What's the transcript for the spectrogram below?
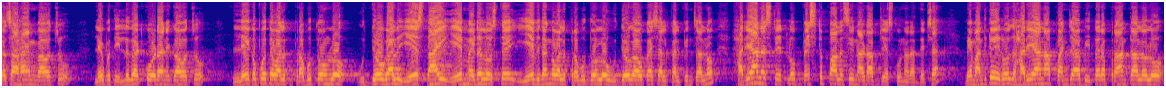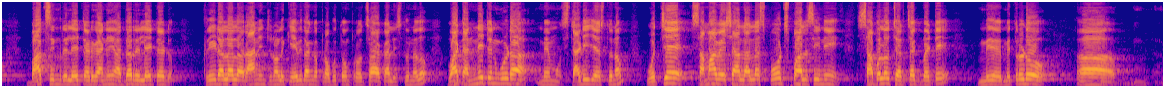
ఆర్థిక సహాయం కావచ్చు లేకపోతే ఇల్లు కట్టుకోవడానికి కావచ్చు లేకపోతే వాళ్ళకు ప్రభుత్వంలో ఉద్యోగాలు ఏ స్థాయి ఏ మెడల్ వస్తే ఏ విధంగా వాళ్ళకి ప్రభుత్వంలో ఉద్యోగ అవకాశాలు కల్పించాలనో హర్యానా స్టేట్లో బెస్ట్ పాలసీని అడాప్ట్ చేసుకున్నారు అధ్యక్ష. మేము అందుకే ఈరోజు హర్యానా పంజాబ్ ఇతర ప్రాంతాలలో బాక్సింగ్ రిలేటెడ్ కానీ అదర్ రిలేటెడ్ క్రీడలలో రాణించిన వాళ్ళకి ఏ విధంగా ప్రభుత్వం ప్రోత్సాహకాలు ఇస్తున్నదో వాటన్నిటిని కూడా మేము స్టడీ చేస్తున్నాం. వచ్చే సమావేశాలలో స్పోర్ట్స్ పాలసీని సభలో చర్చకు పెట్టి మీ మిత్రుడు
